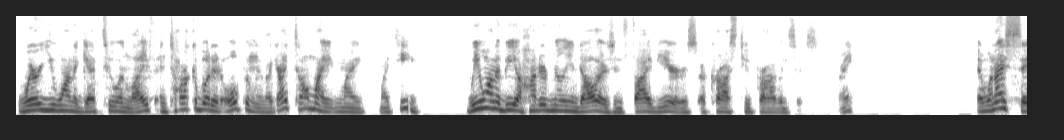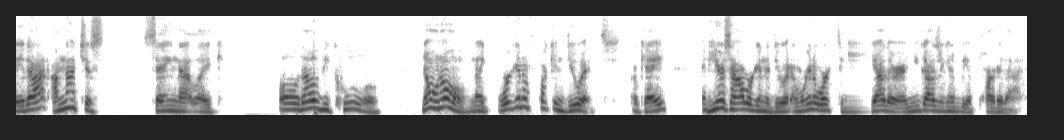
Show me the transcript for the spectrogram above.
where you want to get to in life, and talk about it openly. Like I tell my my my team, we want to be a hundred million dollars in five years across two provinces, right? And when I say that, I'm not just saying that like, oh, that would be cool. No, no, like we're gonna fucking do it, okay? And here's how we're gonna do it, and we're gonna work together, and you guys are gonna be a part of that.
